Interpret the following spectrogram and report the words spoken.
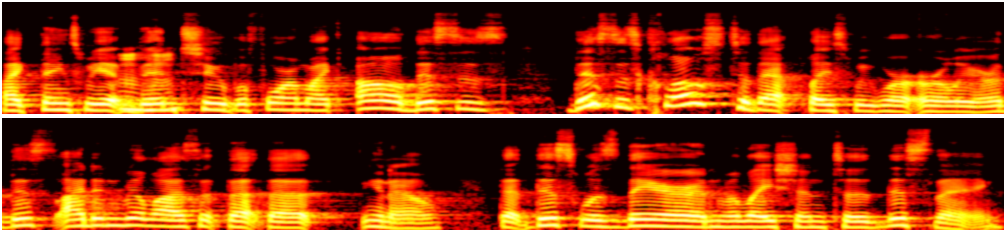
Like things we had Mm-hmm. been to before. I'm like, oh, this is this is close to that place we were earlier. This I didn't realize that that that you know that this was there in relation to this thing.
